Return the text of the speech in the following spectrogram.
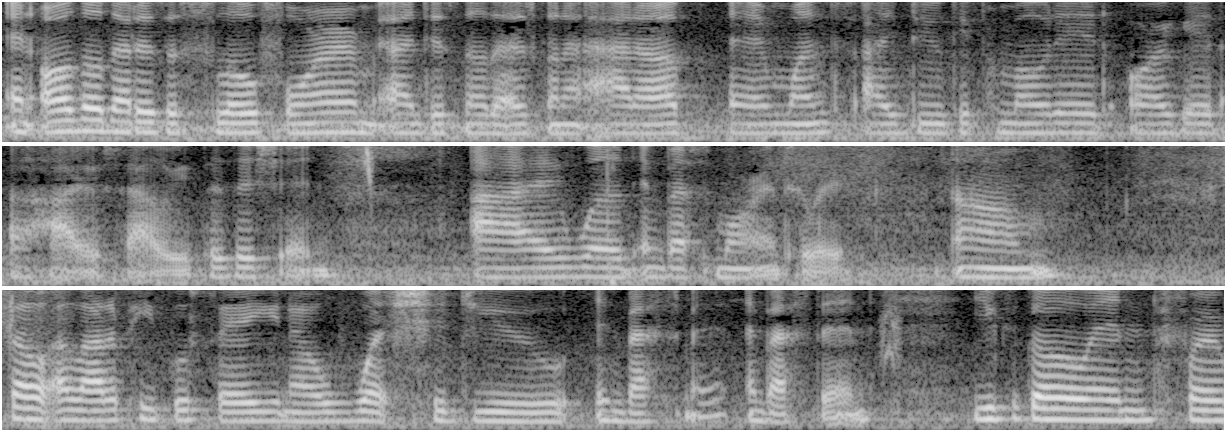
And although that is a slow form, I just know that it's going to add up. And once I do get promoted or get a higher salary position, I would invest more into it. Um, so a lot of people say, you know, what should you investment invest in? You could go in for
